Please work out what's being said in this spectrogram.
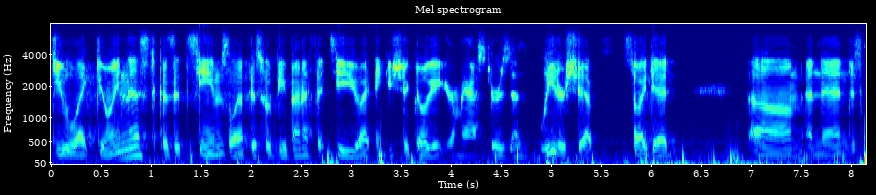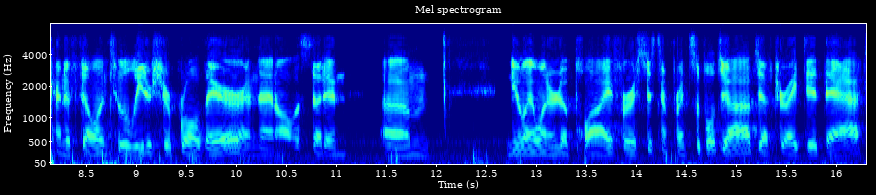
do you like doing this? Because it seems like this would be benefit to you. I think you should go get your master's in leadership. So I did. um, and then just kind of fell into a leadership role there. And then all of a sudden, um, knew I wanted to apply for assistant principal jobs after I did that,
